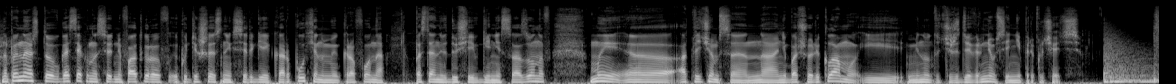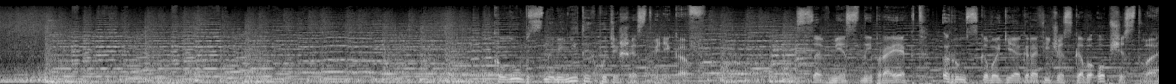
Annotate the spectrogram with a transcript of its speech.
Напоминаю, что в гостях у нас сегодня фотограф и путешественник Сергей Карпухин, у микрофона постоянно ведущий Евгений Сазонов. Мы э, отвлечемся на небольшую рекламу и минуту через две вернемся, не переключайтесь. Клуб знаменитых путешественников. Совместный проект Русского географического общества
